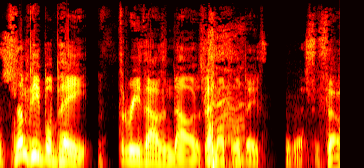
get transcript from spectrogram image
some people pay three thousand dollars for multiple days for this. So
